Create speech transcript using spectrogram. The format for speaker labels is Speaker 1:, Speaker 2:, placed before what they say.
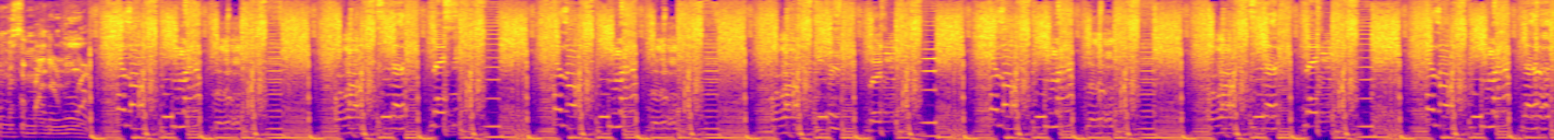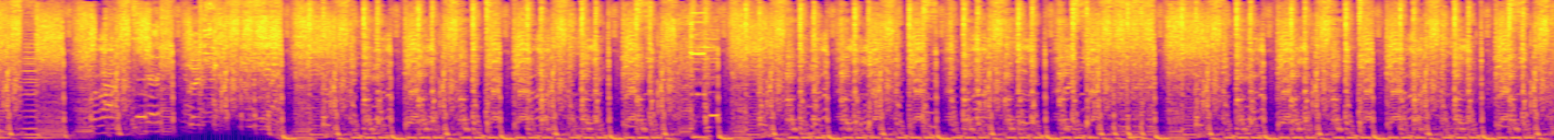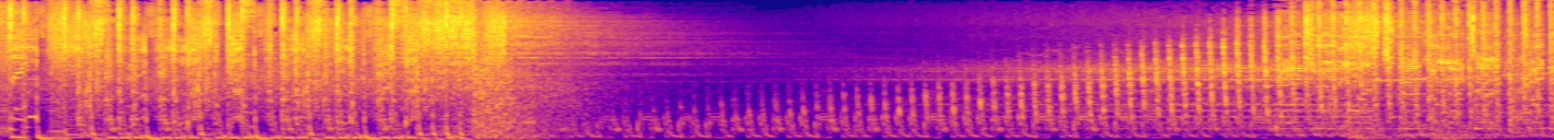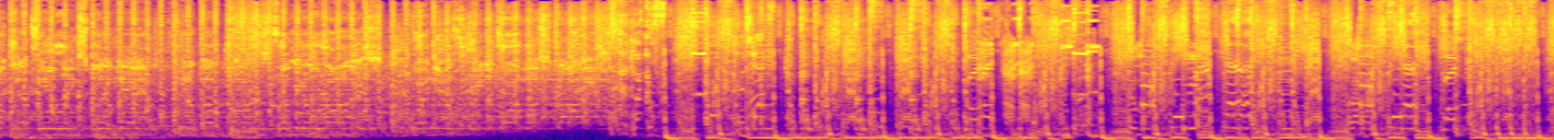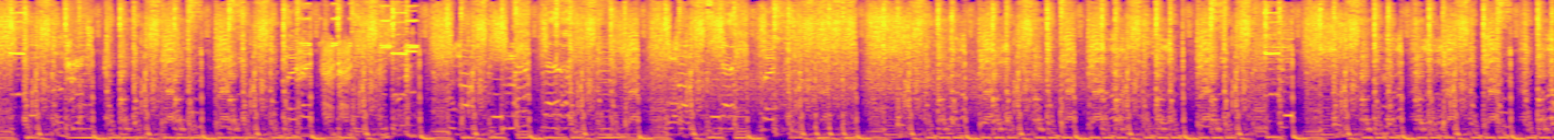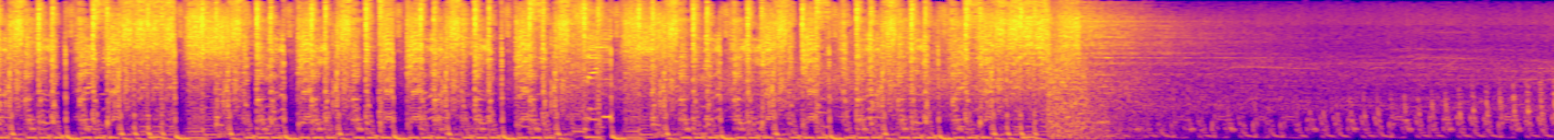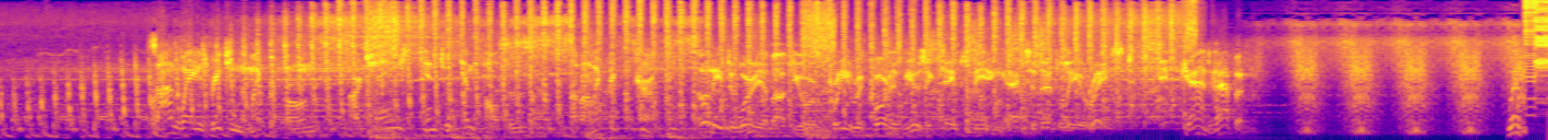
Speaker 1: down with the mighty war.
Speaker 2: recorded music tapes being accidentally erased. It can't happen. Well.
